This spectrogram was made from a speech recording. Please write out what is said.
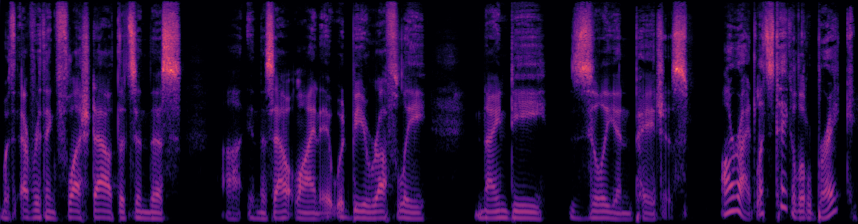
with everything fleshed out that's in this uh, in this outline it would be roughly 90 zillion pages all right, let's take a little break.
